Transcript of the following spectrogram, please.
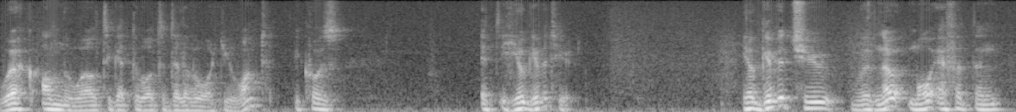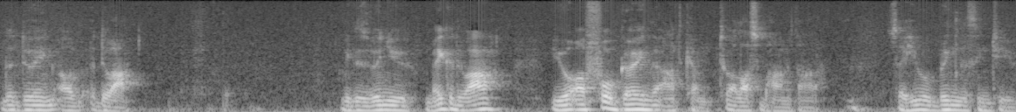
work on the world to get the world to deliver what you want because it, He'll give it to you. He'll give it to you with no more effort than the doing of a dua. Because when you make a dua, you are foregoing the outcome to Allah subhanahu wa ta'ala. So He will bring the thing to you.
